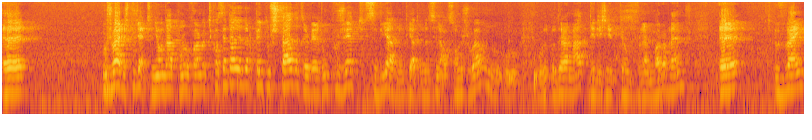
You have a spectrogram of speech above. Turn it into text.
uh, os vários projetos tinham andado por uma forma desconcentrada e de repente o Estado, através de um projeto sediado no Teatro Nacional São João, no, o, o, o Dramato, dirigido pelo Fernando Moro Ramos, uh, vem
